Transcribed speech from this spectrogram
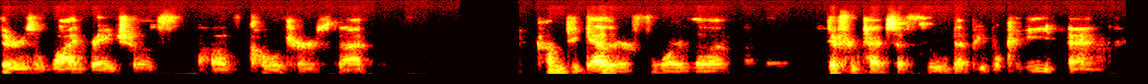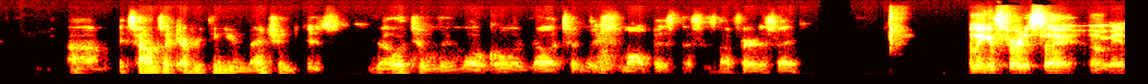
there is a wide range of, of cultures that come together for the different types of food that people can eat. And um, it sounds like everything you mentioned is relatively local and relatively small business. Is that fair to say? I think it's fair to say. I mean,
